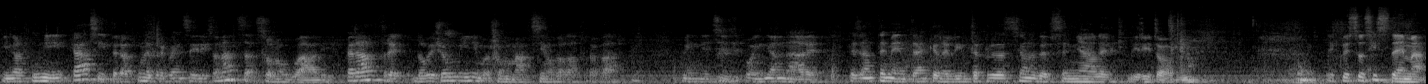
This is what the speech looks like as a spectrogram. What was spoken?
in alcuni casi per alcune frequenze di risonanza sono uguali, per altre dove c'è un minimo c'è un massimo dall'altra parte. Quindi ci si può ingannare pesantemente anche nell'interpretazione del segnale di ritorno. E questo sistema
